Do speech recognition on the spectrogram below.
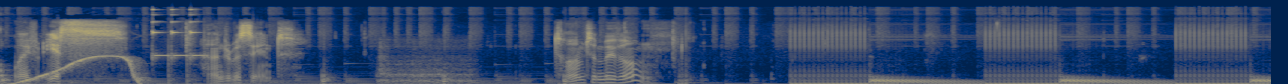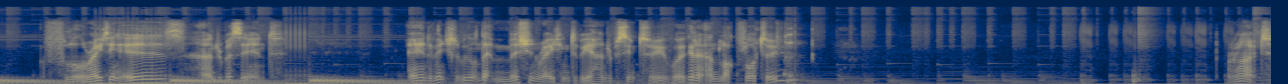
Wait for it. Yes! 100%. Time to move on. Floor rating is 100%. And eventually we want that mission rating to be 100% too. We're going to unlock floor 2. Right,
